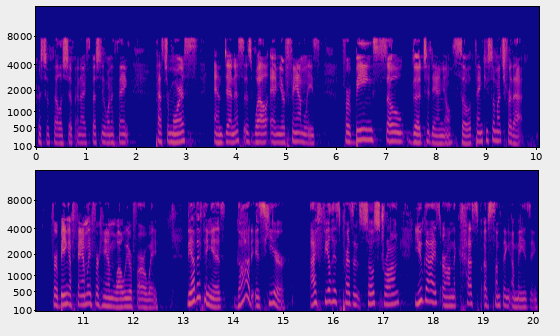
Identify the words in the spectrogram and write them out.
Christian Fellowship. And I especially want to thank Pastor Morris and Dennis as well, and your families for being so good to Daniel. So thank you so much for that, for being a family for him while we were far away. The other thing is, God is here. I feel his presence so strong. You guys are on the cusp of something amazing.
